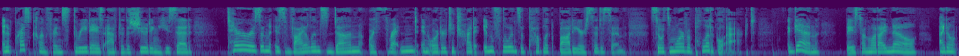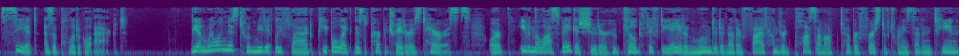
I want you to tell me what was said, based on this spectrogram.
In a press conference three days after the shooting, he said, Terrorism is violence done or threatened in order to try to influence a public body or citizen, so it's more of a political act. Again, based on what I know, I don't see it as a political act. The unwillingness to immediately flag people like this perpetrator as terrorists, or even the Las Vegas shooter who killed 58 and wounded another 500 plus on October 1st of 2017,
